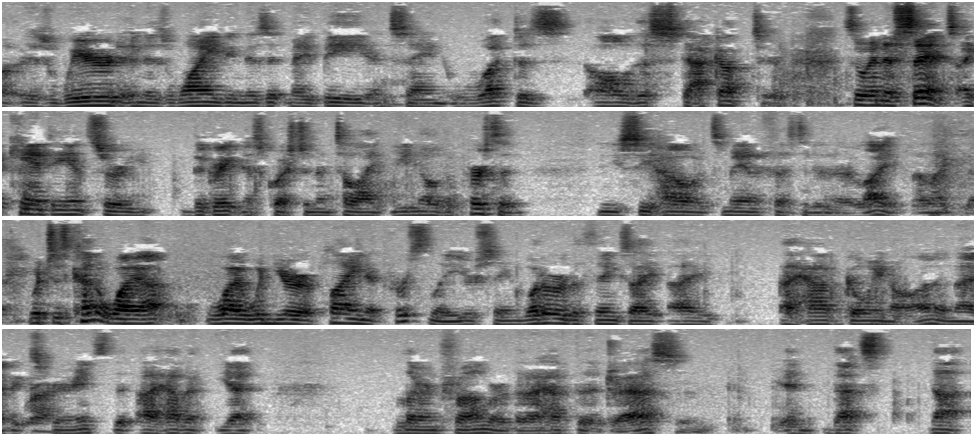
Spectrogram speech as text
uh, as weird and as winding as it may be, and saying what does all of this stack up to. So in a sense, I can't answer the greatness question until I you know the person and you see how it's manifested in their life I like that. which is kind of why I, why when you're applying it personally, you're saying what are the things I I, I have going on and I've experienced that I haven't yet learned from or that I have to address, and and that's not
